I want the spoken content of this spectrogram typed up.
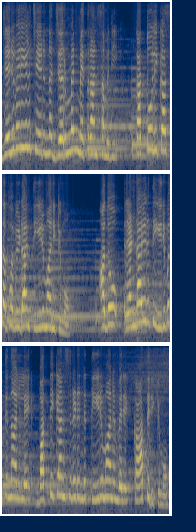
ജനുവരിയിൽ ചേരുന്ന ജർമ്മൻ മെത്രാൻ സമിതി കത്തോലിക്ക സഭ വിടാൻ തീരുമാനിക്കുമോ? അതോ രണ്ടായിരത്തി ഇരുപത്തിനാലിലെ വത്തിക്കാൻ സിനഡിന്റെ തീരുമാനം വരെ കാത്തിരിക്കുമോ?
